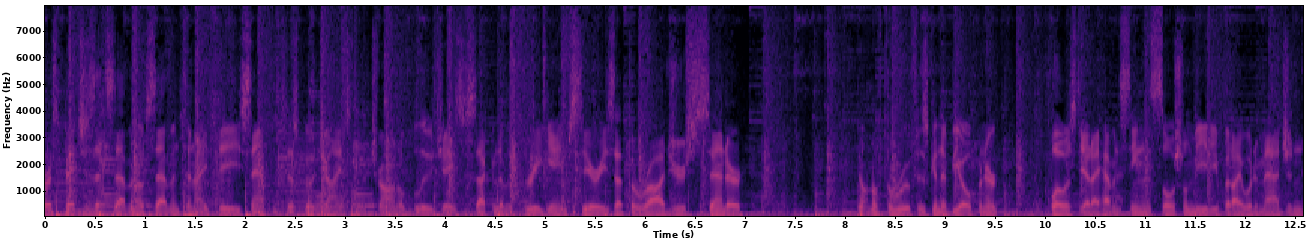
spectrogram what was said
First pitch is at 7.07 tonight. The San Francisco Giants and the Toronto Blue Jays, the second of a three-game series at the Rogers Centre. Don't know if the roof is going to be open or closed yet. I haven't seen the social media, but I would imagine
